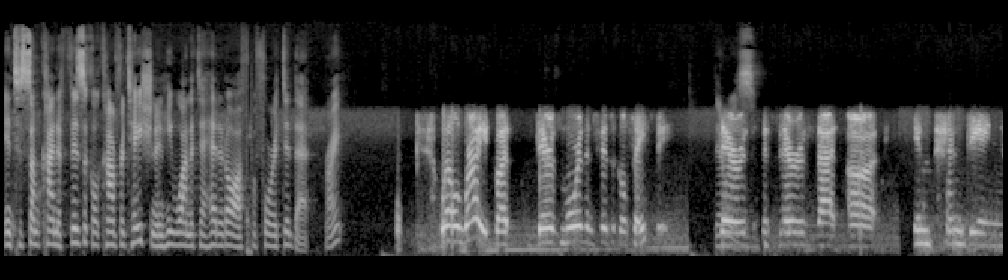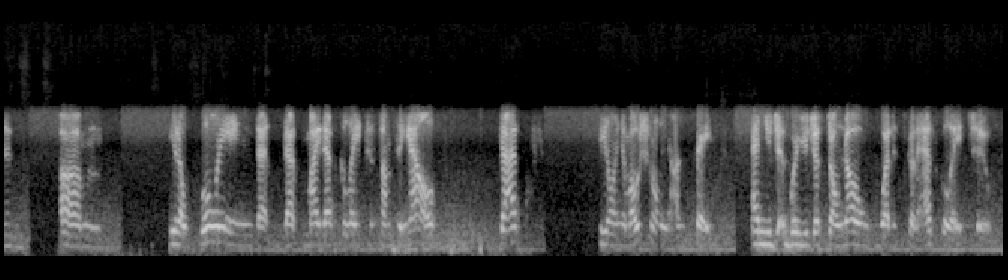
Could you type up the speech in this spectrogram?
into some kind of physical confrontation, and he wanted to head it off before it did that, right? Well, right, but there's more than physical safety. There there's is. there's that uh, impending, um, you know, bullying that that might escalate to something else. That's feeling emotionally unsafe, and you ju- where you just don't know what it's going to escalate to.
